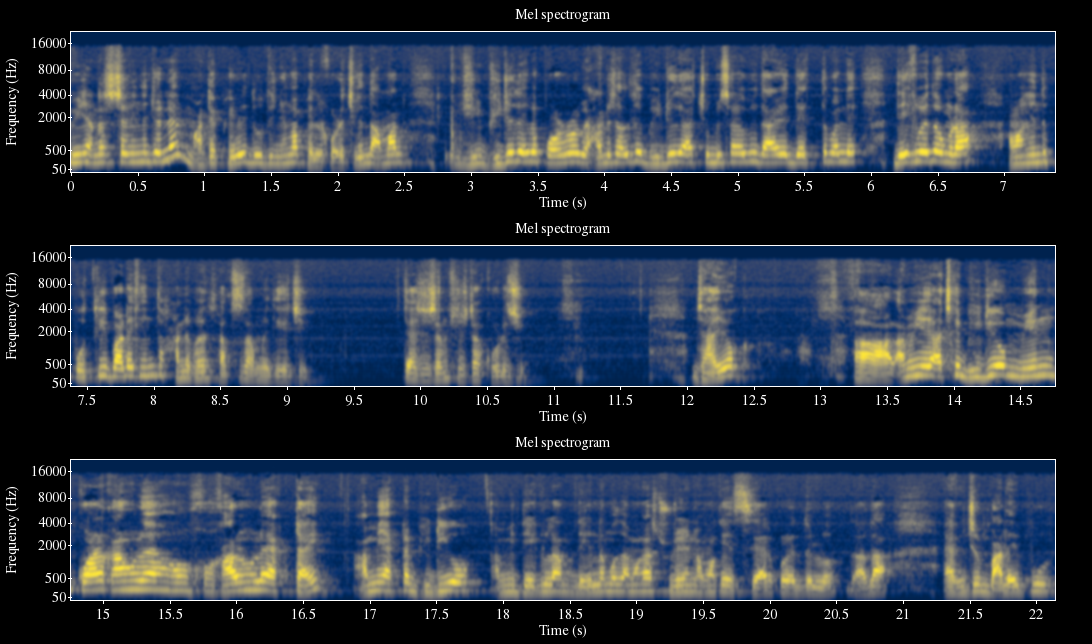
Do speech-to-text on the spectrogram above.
মিস আন্ডারস্ট্যান্ডিংয়ের জন্য মাঠে ফেলে দু তিনজন ফেল করেছে। কিন্তু আমার ভিডিও দেখলে পনেরো আঠেরো সাল থেকে ভিডিও আর চব্বিশ সাল অবধি দাঁড়িয়ে দেখতে পারলে দেখবে তোমরা, আমার কিন্তু প্রতিবারে কিন্তু হান্ড্রেড পার্সেন্ট সাকসেস আমি দিয়েছি। যা শেষে আমি চেষ্টা করেছি। যাই হোক, আর আমি আজকে ভিডিও মেন করার কারণ হলো কারণ হলো একটাই। আমি একটা ভিডিও আমি দেখলাম দেখলাম বলতে আমাকে স্টুডেন্ট আমাকে শেয়ার করে দিলো। দাদা একজন বারুইপুরকে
